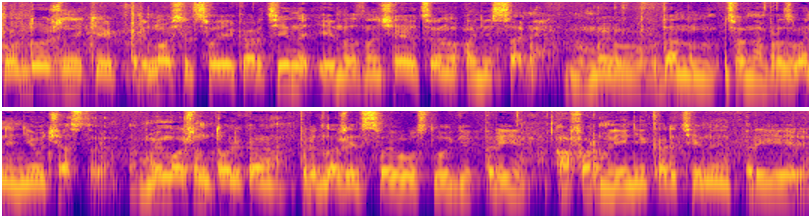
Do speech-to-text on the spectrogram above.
Художники приносят свои картины и назначают цену они сами. Мы в данном ценообразовании не участвуем. Мы можем только предложить свои услуги при оформлении картины, при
